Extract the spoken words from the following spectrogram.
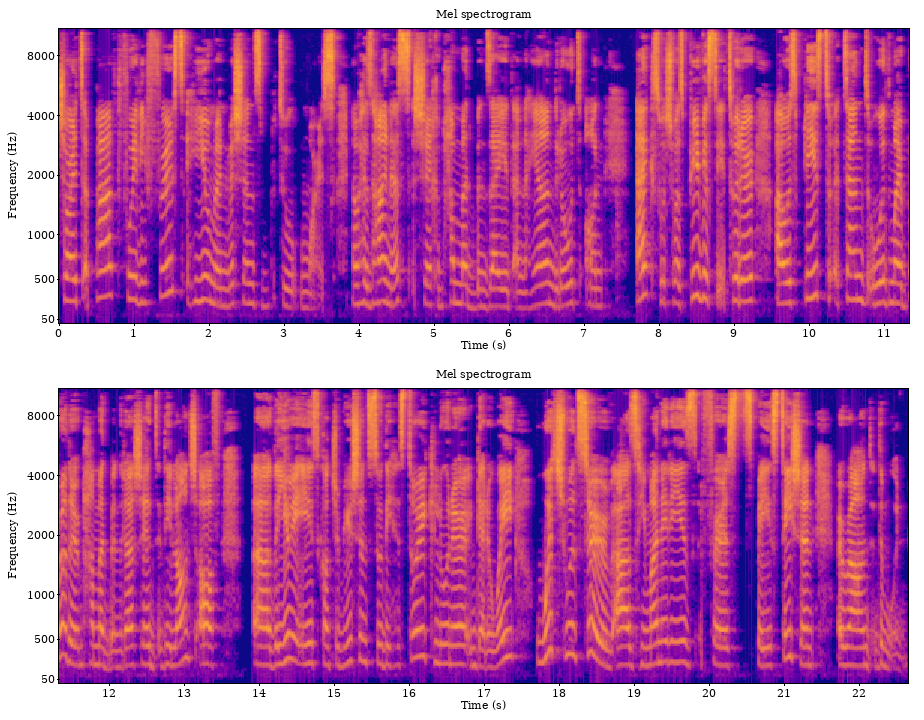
chart a path for the first human missions to Mars. Now, His Highness Sheikh Mohammed bin Zayed Al Nahyan wrote on X, which was previously Twitter, I was pleased to attend with my brother Mohammed bin Rashid the launch of uh, the UAE's contributions to the historic lunar gateway, which will serve as humanity's first space station around the moon.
